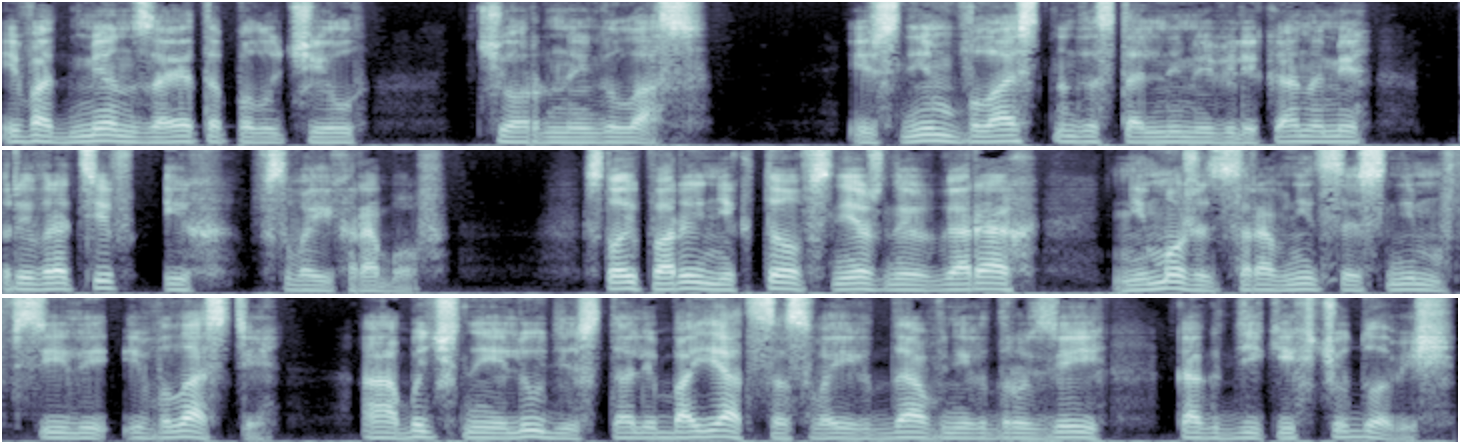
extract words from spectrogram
и в обмен за это получил черный глаз, и с ним власть над остальными великанами, превратив их в своих рабов. С той поры никто в снежных горах не может сравниться с ним в силе и власти, а обычные люди стали бояться своих давних друзей, как диких чудовищ.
